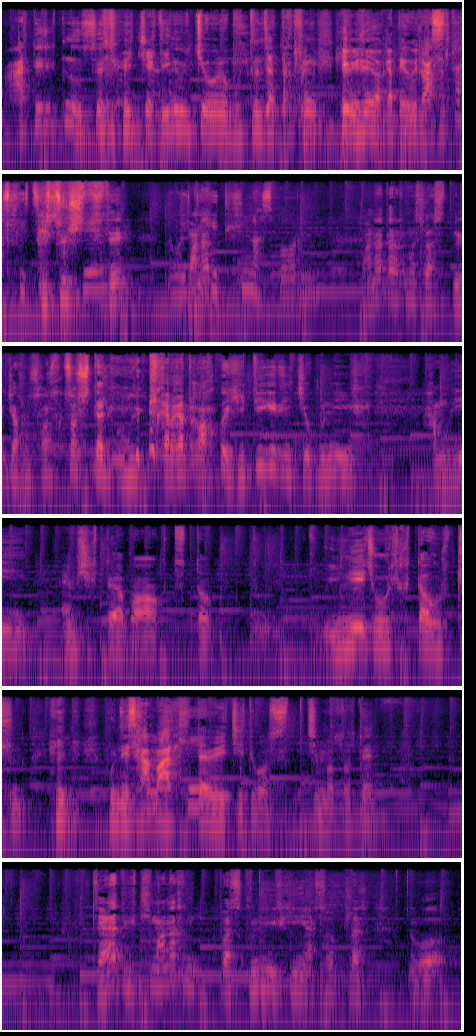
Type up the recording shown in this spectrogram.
ард иргэд нь өсөөл байж яг энэ үн чи өөрөө бүтэн задгалан хэвээрээ байгаа гэвэл бас хэцүү шүү дээ. Нөгөө итгэл нь бас буурна. Манай дараагнаас бас нэг жоохон суралцууштай үйлдэл гаргаад байгаа байхгүй хэдийгээр эн чи хүний их хамгийн амьшигтай боогддог инээж өөрлөхтэй үртэл хүнээс хамааралтай байж идэг улс чинь болов те. За тэгтэл манайхан бас хүний эрхийн асуудлаар нөгөө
